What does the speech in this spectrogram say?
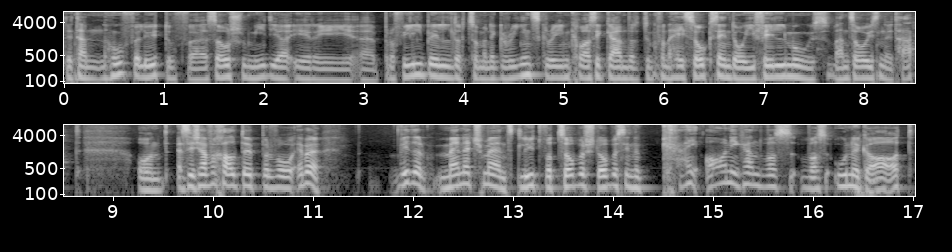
Dort haben ein Haufen Leute auf äh, Social Media ihre äh, Profilbilder zu einem Greenscreen quasi geändert und gefunden, hey, so sehen eure Filme aus, wenn es uns nicht hat. Und es ist einfach halt jemand, wo eben wieder Management, die Leute, die zu oberst oben sind und keine Ahnung haben, was, was unten geht,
